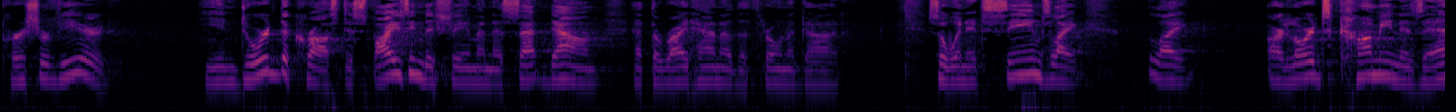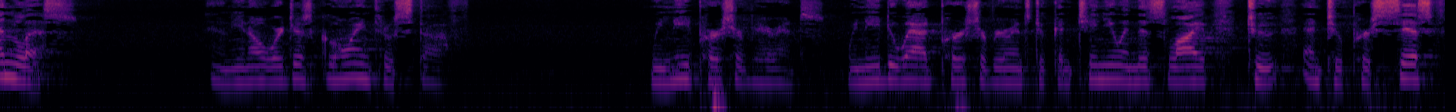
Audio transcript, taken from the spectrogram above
persevered. He endured the cross, despising the shame, and has sat down at the right hand of the throne of God. So when it seems like, like our Lord's coming is endless, and you know, we're just going through stuff, we need perseverance. We need to add perseverance to continue in this life to, and to persist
